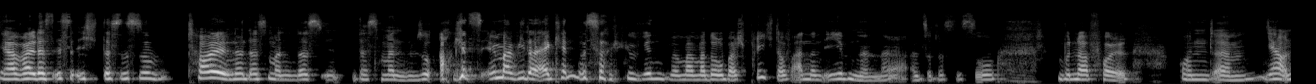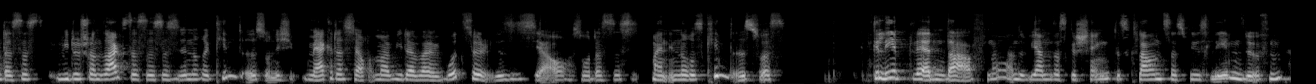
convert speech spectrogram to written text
Ja, weil das ist, ich, das ist so toll, ne, dass man das, dass man so auch jetzt immer wieder Erkenntnisse gewinnt, wenn man mal darüber spricht auf anderen Ebenen. Ne? Also das ist so wundervoll. Und ähm, ja, und das ist, wie du schon sagst, dass das das innere Kind ist. Und ich merke das ja auch immer wieder bei Wurzel ist es ja auch so, dass es mein inneres Kind ist, was gelebt werden darf. Ne? Also wir haben das Geschenk des Clowns, dass wir es leben dürfen.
